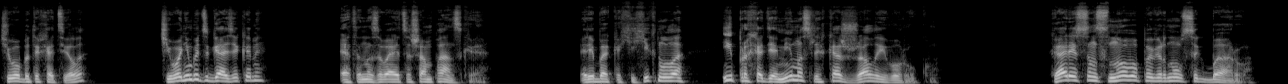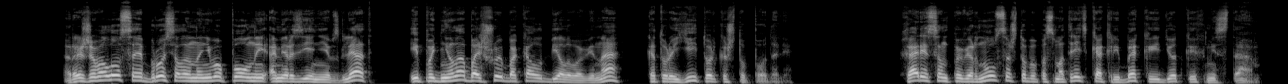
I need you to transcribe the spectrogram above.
Чего бы ты хотела? Чего-нибудь с газиками?» Это называется шампанское». Ребекка хихикнула и, проходя мимо, слегка сжала его руку. Харрисон снова повернулся к бару. Рыжеволосая бросила на него полный омерзения взгляд и подняла большой бокал белого вина, который ей только что подали. Харрисон повернулся, чтобы посмотреть, как Ребекка идет к их местам.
